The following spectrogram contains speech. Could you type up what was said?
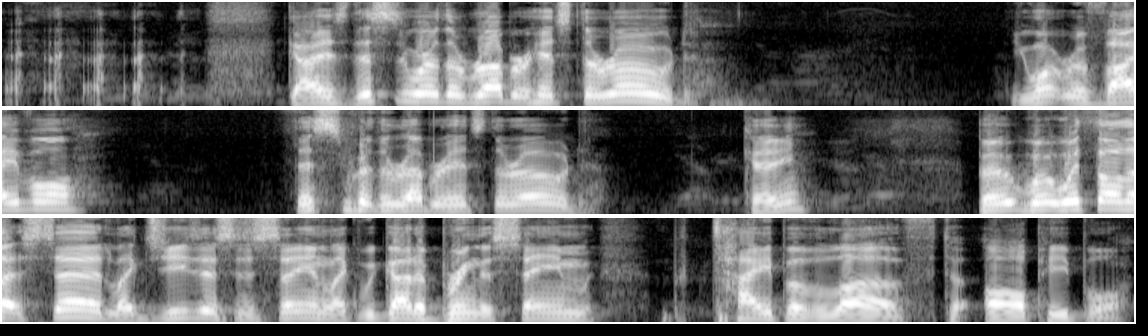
Guys, this is where the rubber hits the road. You want revival? This is where the rubber hits the road. Okay? But with all that said, like Jesus is saying, like we got to bring the same type of love to all people.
